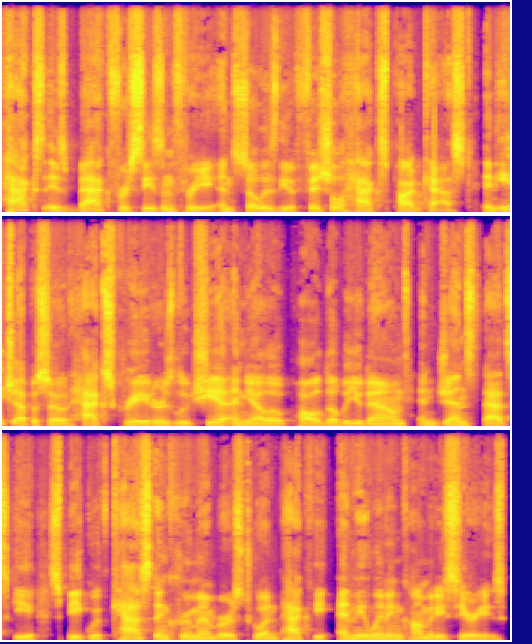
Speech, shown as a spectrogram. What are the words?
Hacks is back for season three, and so is the official Hacks podcast. In each episode, Hacks creators Lucia Aniello, Paul W. Downs, and Jen Statsky speak with cast and crew members to unpack the Emmy winning comedy series.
